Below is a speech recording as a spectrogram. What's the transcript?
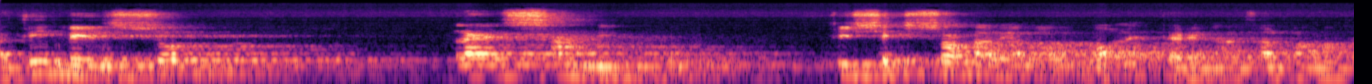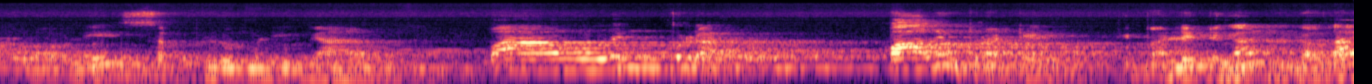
Jadi besok lesan itu disiksa kali Allah oleh dari asal ini sebelum meninggal paling berat, paling berat deh, dibanding dengan anggota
